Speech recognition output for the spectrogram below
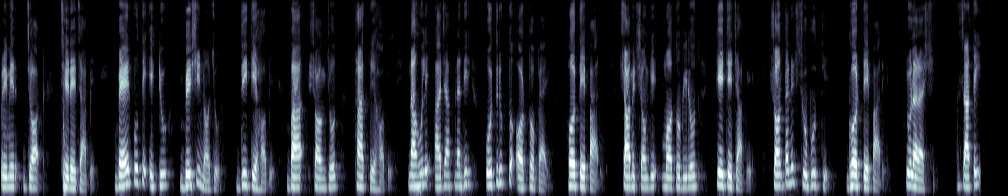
প্রেমের জট ছেড়ে যাবে। ব্যয়ের প্রতি একটু বেশি নজর দিতে হবে বা সংযত থাকতে হবে। না হলে আজ আপনাদের অতিরিক্ত অর্থ ব্যয় হতে পারে। স্বামীর সঙ্গে মতবিরোধ কেটে যাবে। সন্তানের সুবুদ্ধি ঘটতে পারে। তুলারাশি, সাতই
